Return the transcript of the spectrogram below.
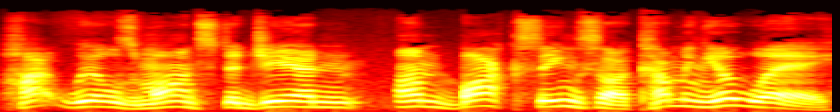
Hot Wheels Monster Jam unboxings are coming your way.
